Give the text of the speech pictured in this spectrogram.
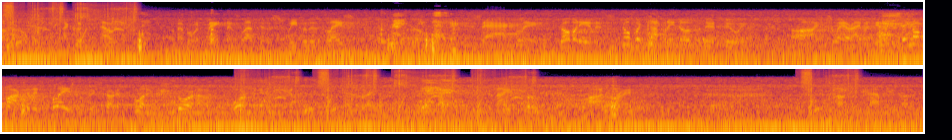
don't know. I couldn't tell you. Remember when maintenance left in a sweep of this place? exactly. Nobody in this stupid company knows what they're doing. Oh, I swear, I haven't seen a single box in this place since they started flooding the storehouse with orphanage. Right. Nice food. Hot bread. I'm happy about it.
